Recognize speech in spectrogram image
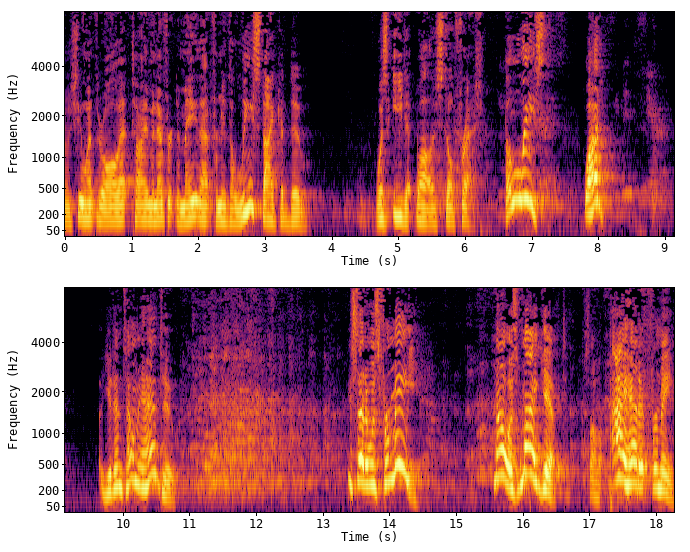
Uh, she went through all that time and effort to make that for me. The least I could do was eat it while it's still fresh. The least. What? You didn't tell me I had to. You said it was for me. No, it was my gift. So I had it for me.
